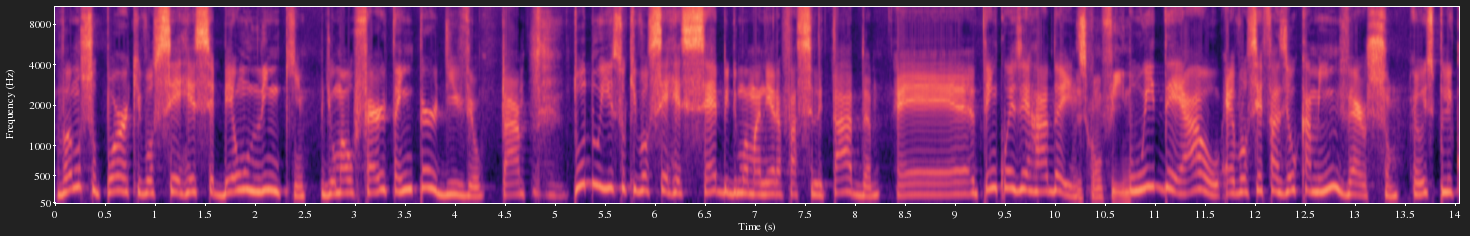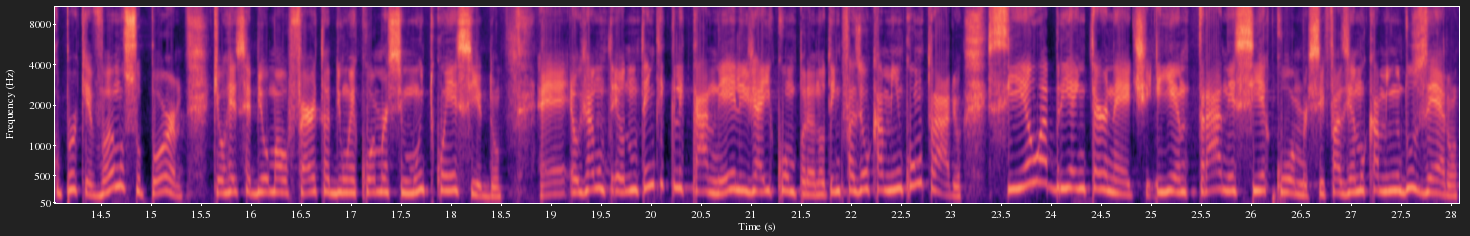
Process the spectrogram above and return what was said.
Vamos supor que você recebeu um link de uma oferta imperdível, tá? Tudo isso que você recebe de uma maneira facilitada, é, tem coisa errada aí. Desconfie. né? O ideal é você fazer o caminho inverso. Eu explico por quê. Vamos supor que eu recebi uma oferta de um e-commerce muito conhecido. É, eu já não, eu não tenho que clicar nele e já ir comprando. Eu tenho que fazer o caminho contrário. Se eu abrir a internet e entrar nesse e-commerce fazendo o caminho do zero,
